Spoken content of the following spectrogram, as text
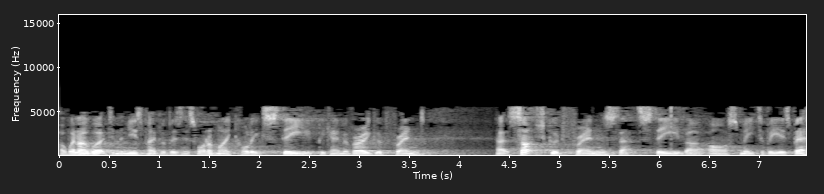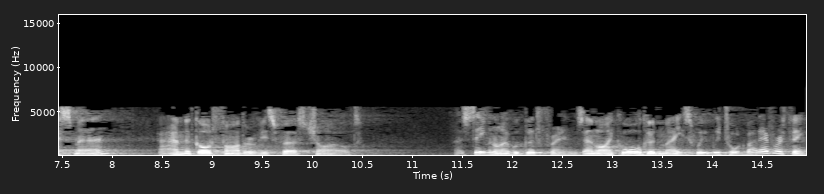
Uh, when I worked in the newspaper business, one of my colleagues, Steve, became a very good friend. Uh, such good friends that Steve uh, asked me to be his best man and the godfather of his first child. Uh, Steve and I were good friends, and like all good mates, we, we talked about everything.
